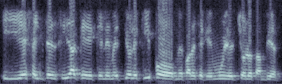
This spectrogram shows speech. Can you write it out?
y esa intensidad que, que le metió el equipo me parece que es muy del cholo también.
